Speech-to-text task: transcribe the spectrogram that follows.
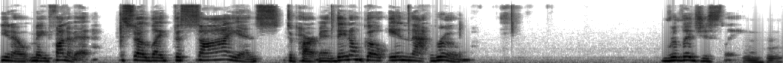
you know, made fun of it. So like the science department, they don't go in that room religiously. hmm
